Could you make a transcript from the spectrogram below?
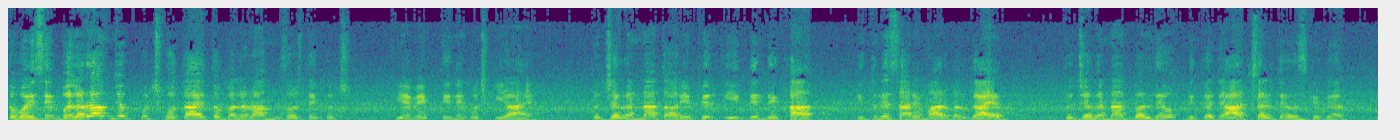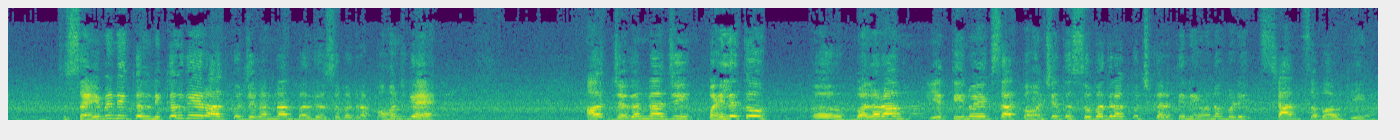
तो वैसे बलराम जब कुछ होता है तो बलराम सोचते कुछ, ये व्यक्ति ने कुछ किया है। तो जगन्नाथ और ये फिर एक दिन देखा, इतने सारे मार्बल गायब तो जगन्नाथ बलदेव कहते, आज चलते उसके घर। तो सही में निकल निकल गए रात को, जगन्नाथ बलदेव सुभद्रा पहुँच गए। और जगन्नाथ जी, पहले तो बलराम ये तीनों एक साथ पहुँचे तो सुभद्रा कुछ करती नहीं हो ना बड़ी शांत स्वभाव की है।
